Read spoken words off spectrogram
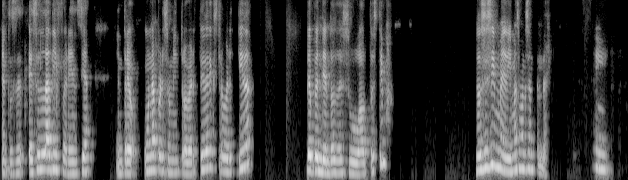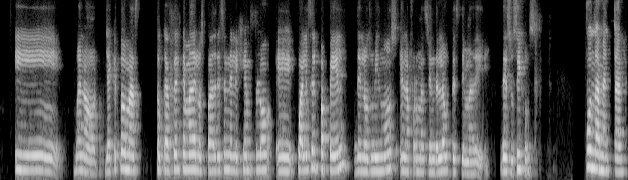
Entonces, esa es la diferencia entre una persona introvertida y extrovertida, dependiendo de su autoestima. No sé si me di más o menos a entender. Y bueno, ya que Tomás tocaste el tema de los padres en el ejemplo, eh, ¿cuál es el papel de los mismos en la formación de la autoestima de, de sus hijos? Fundamental.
